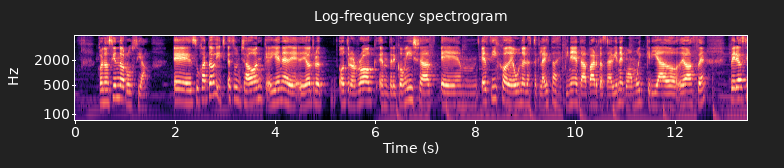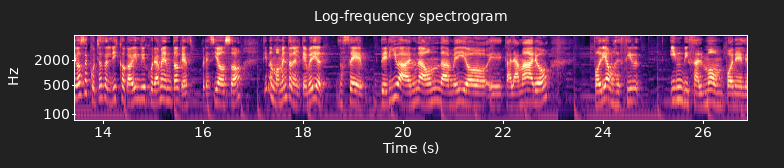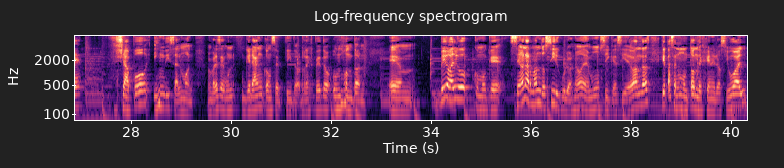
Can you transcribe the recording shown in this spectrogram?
conociendo Rusia. Eh, Sujatovich es un chabón que viene de, otro, otro rock, entre comillas. Eh, es hijo de uno de los tecladistas de Spinetta, aparte, o sea, viene como muy criado de base. Pero si vos escuchás el disco Cabildo y Juramento, que es precioso, tiene un momento en el que medio, no sé, deriva en una onda medio eh, calamaro. Podríamos decir indie salmón, ponele. Chapó indie salmón. Me parece un gran conceptito. Respeto un montón. Em, veo algo como que se van armando círculos, ¿no? De músicas y de bandas, que pasan un montón de géneros igual,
